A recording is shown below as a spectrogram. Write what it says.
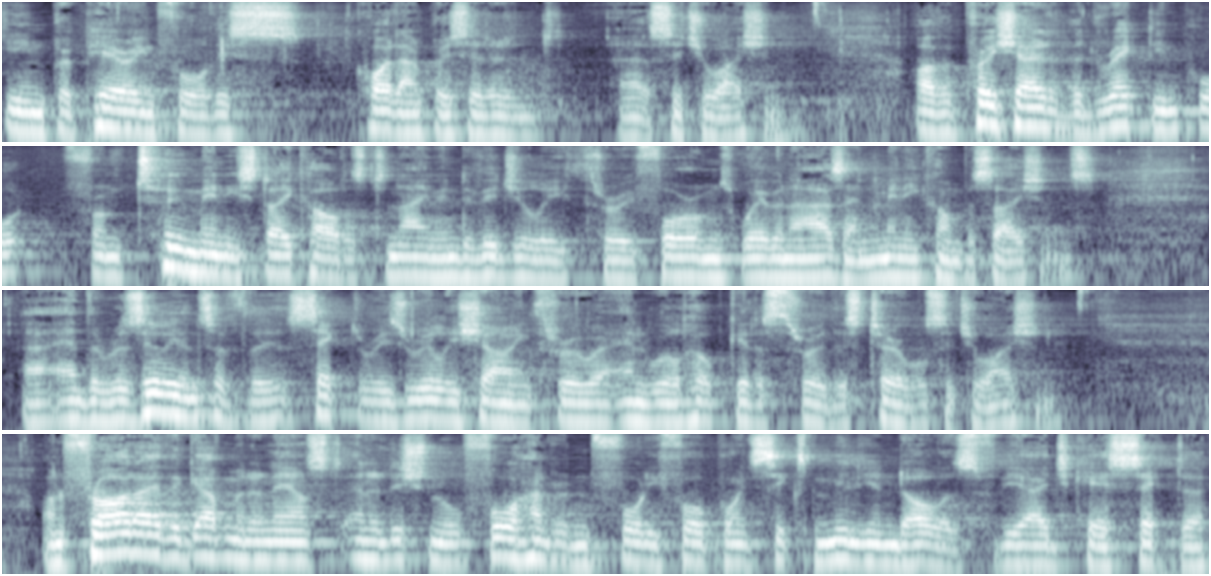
in preparing for this quite unprecedented uh, situation. I've appreciated the direct input from too many stakeholders to name individually through forums, webinars and many conversations. Uh, and the resilience of the sector is really showing through and will help get us through this terrible situation. On Friday, the government announced an additional $444.6 million for the aged care sector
